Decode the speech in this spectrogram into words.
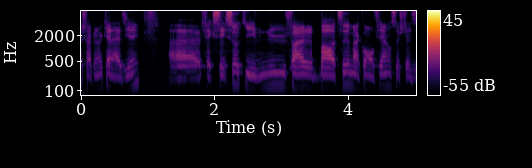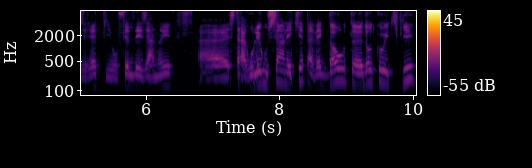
championnats canadiens. Euh, fait que c'est ça qui est venu faire bâtir ma confiance, je te dirais. Puis au fil des années, c'était à rouler aussi en équipe avec d'autres coéquipiers.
